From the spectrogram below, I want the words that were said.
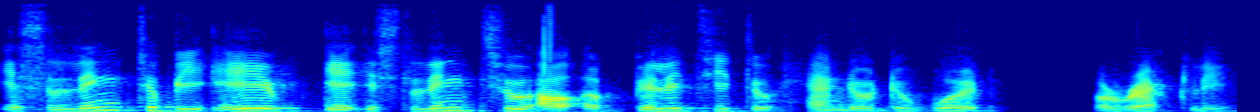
It's linked to be able, it is linked to our ability to handle the word correctly.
